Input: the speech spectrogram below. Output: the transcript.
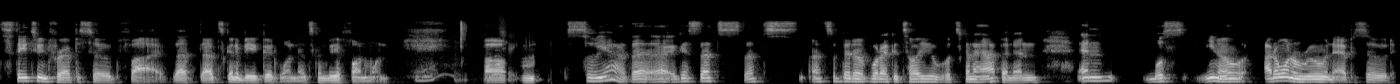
stay tuned for episode five. That that's gonna be a good one. That's gonna be a fun one. Um, so yeah, that, I guess that's that's that's a bit of what I could tell you what's going to happen, and and we'll you know I don't want to ruin episode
